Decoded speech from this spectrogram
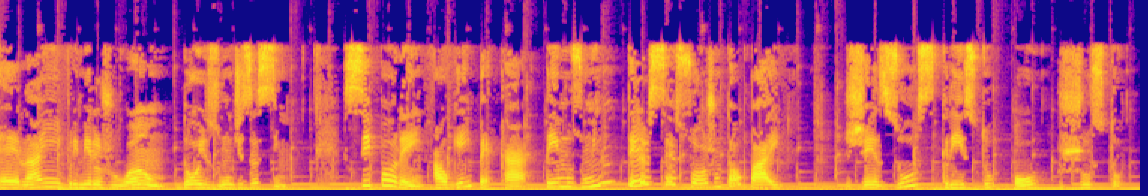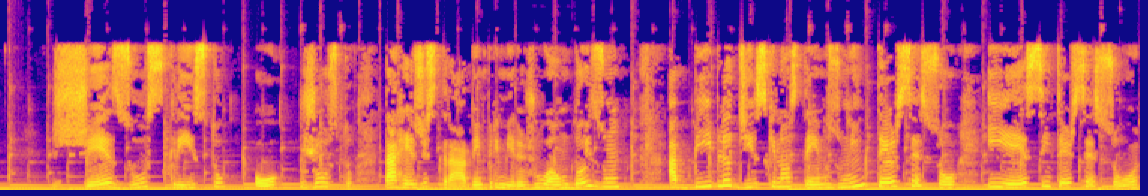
é, lá em 1 João 2,1 diz assim: Se, porém, alguém pecar, temos um intercessor junto ao Pai, Jesus Cristo, o justo. Jesus Cristo, o justo. Está registrado em 1 João 2,1. A Bíblia diz que nós temos um intercessor e esse intercessor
